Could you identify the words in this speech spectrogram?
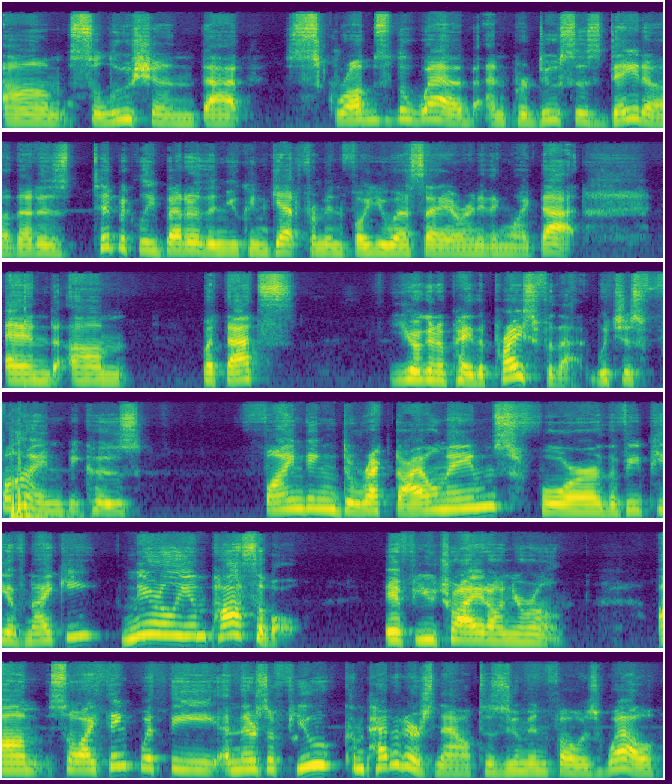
um, solution that scrubs the web and produces data that is typically better than you can get from InfoUSA or anything like that. And um, but that's you're going to pay the price for that, which is fine because finding direct dial names for the VP of Nike nearly impossible if you try it on your own. Um, so I think with the and there's a few competitors now to ZoomInfo as well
